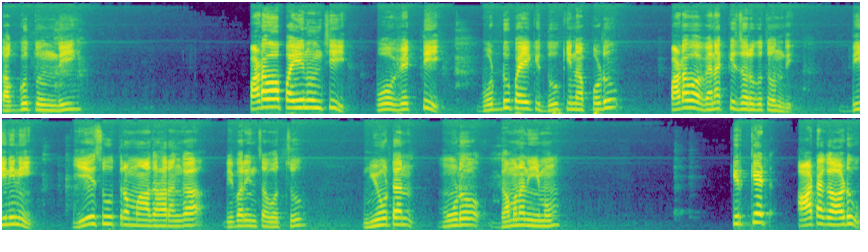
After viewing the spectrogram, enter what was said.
తగ్గుతుంది. పడవపై నుంచి ఓ వ్యక్తి ఒడ్డుపైకి దూకినప్పుడు పడవ వెనక్కి జరుగుతుంది. దీనిని ఏ సూత్రం ఆధారంగా వివరించవచ్చు? న్యూటన్ మూడో గమన నియమం. క్రికెట్ ఆటగాడు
